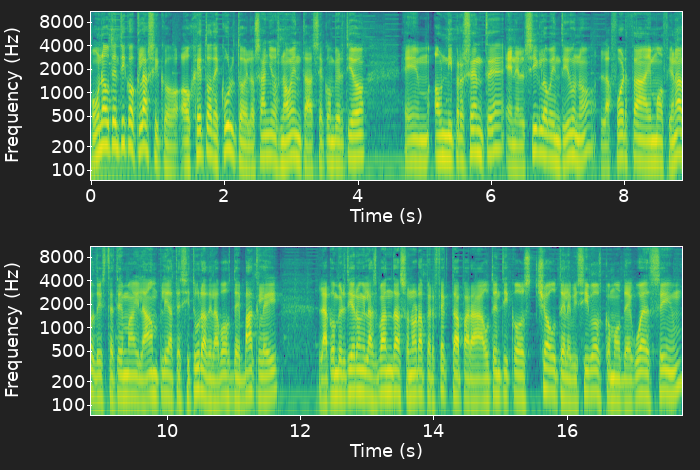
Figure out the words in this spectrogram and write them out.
Un auténtico clásico, objeto de culto en los años 90, se convirtió en omnipresente en el siglo XXI. La fuerza emocional de este tema y la amplia tesitura de la voz de Buckley la convirtieron en las bandas sonora perfecta para auténticos shows televisivos como The West Sim,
